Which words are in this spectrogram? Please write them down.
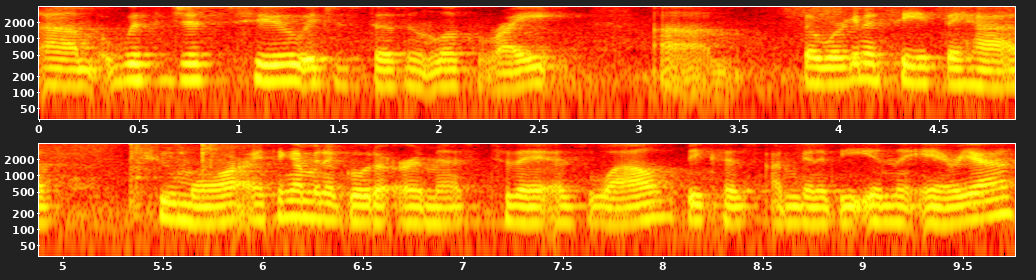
Um, with just two, it just doesn't look right. Um, so we're gonna see if they have two more. I think I'm gonna go to Hermes today as well because I'm gonna be in the area.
